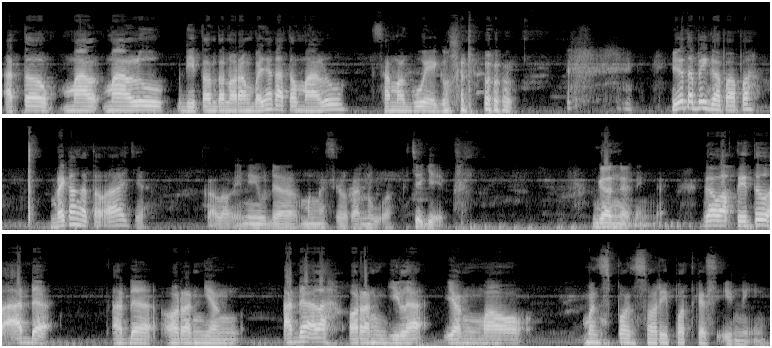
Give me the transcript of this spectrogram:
Atau mal malu ditonton orang banyak atau malu sama gue gue gak tahu ya tapi gak apa-apa mereka nggak tahu aja kalau ini udah menghasilkan uang cek gitu Enggak, enggak, enggak. Enggak waktu itu ada ada orang yang ada lah orang gila yang mau mensponsori podcast ini.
